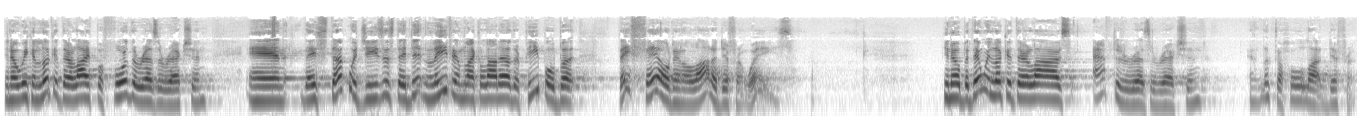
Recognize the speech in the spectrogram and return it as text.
You know, we can look at their life before the resurrection, and they stuck with Jesus. They didn't leave him like a lot of other people, but they failed in a lot of different ways. You know, but then we look at their lives after the resurrection, and it looked a whole lot different.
